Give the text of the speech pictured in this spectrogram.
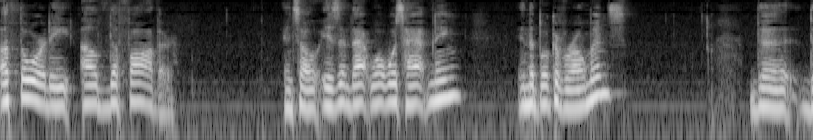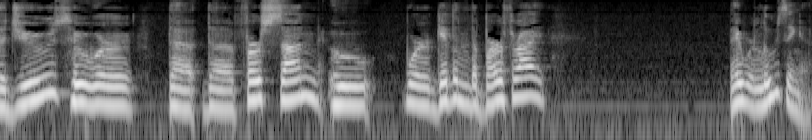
authority of the father. And so, isn't that what was happening in the book of Romans? The the Jews who were the the first son who were given the birthright, they were losing it.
